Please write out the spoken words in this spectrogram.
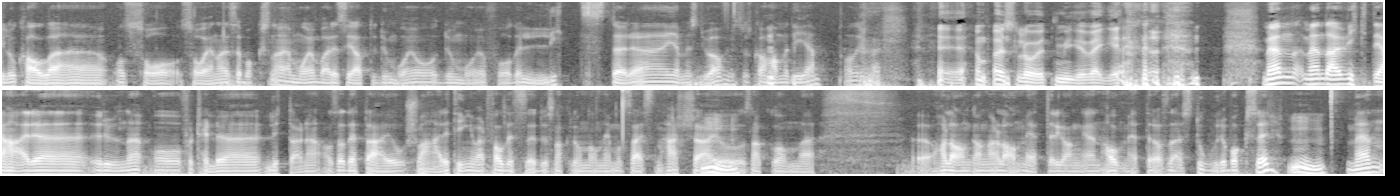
i lokalet eh, og så, så en av disse boksene. Og jeg må jo bare si at du må jo, du må jo få det litt større hjemme i stua hvis du skal ha med de hjem. Jeg må slå ut mye vegger. Men, men det er jo viktig her, eh, Rune, å fortelle lytterne Altså Dette er jo svære ting, i hvert fall disse du snakker om nå ned mot 16 hertz. er jo Mm. snakk om eh, halvannen gang halvannen meter gang en halvmeter. Altså det er store bokser. Mm. Men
